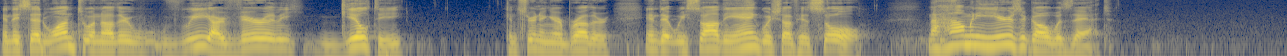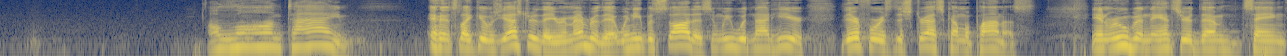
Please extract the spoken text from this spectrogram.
And they said one to another, We are verily guilty concerning our brother, in that we saw the anguish of his soul. Now, how many years ago was that? A long time. And it's like it was yesterday. Remember that when he besought us and we would not hear. Therefore is distress come upon us. And Reuben answered them, saying,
